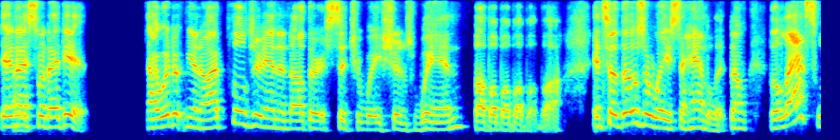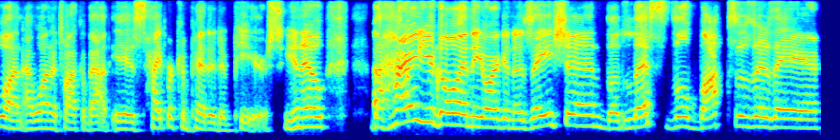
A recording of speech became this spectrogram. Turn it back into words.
And right. that's what I did. I would, you know, I pulled you in in other situations when blah, blah, blah, blah, blah, blah. And so those are ways to handle it. Now, the last one I want to talk about is hyper competitive peers. You know, the higher you go in the organization, the less little boxes are there.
